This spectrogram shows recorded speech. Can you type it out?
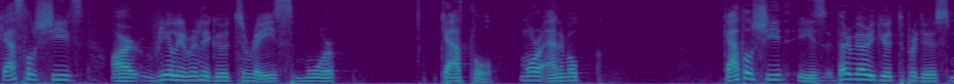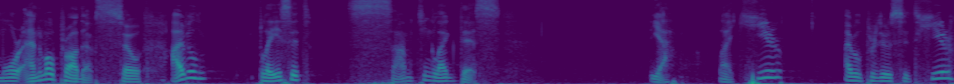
cattle sheds are really really good to raise more cattle more animal cattle shed is very very good to produce more animal products. So I will place it something like this. Yeah like here. I will produce it here.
